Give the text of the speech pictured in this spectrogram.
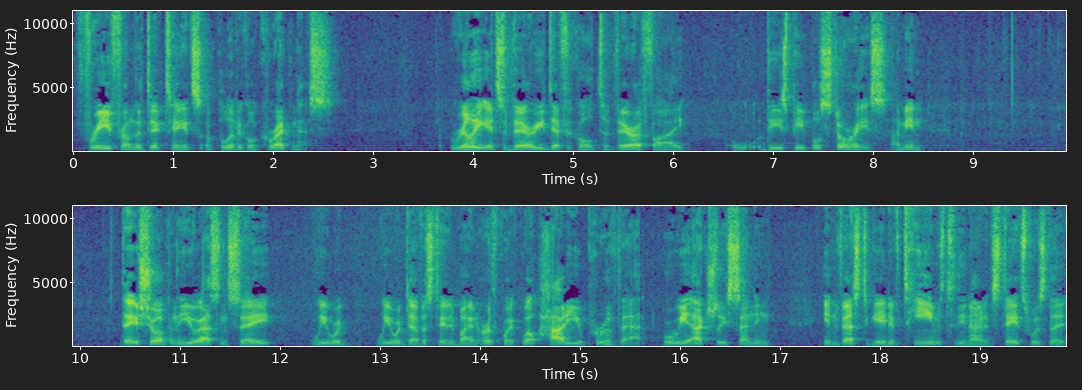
free from the dictates of political correctness. Really, it's very difficult to verify these people's stories. I mean, they show up in the U.S. and say we were we were devastated by an earthquake. Well, how do you prove that? Were we actually sending investigative teams to the United States? Was the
